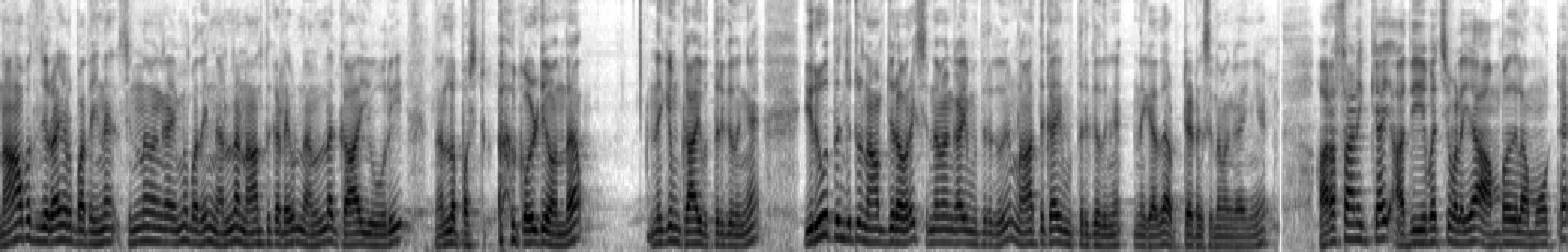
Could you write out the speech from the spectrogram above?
நாற்பத்தஞ்சு ரூபாய்க்கு பார்த்தீங்கன்னா சின்ன வெங்காயமே பார்த்தீங்கன்னா நல்ல நாற்று கடையில் நல்ல காய் ஊறி நல்ல ஃபஸ்ட் குவாலிட்டி வந்தால் இன்றைக்கும் காய் விற்றுருக்குதுங்க இருபத்தஞ்சி டு நாற்பது ரூபா வரை சின்ன வெங்காயம் விற்றுருக்குதுங்க நாற்றுக்காய் விற்றுருக்குதுங்க இன்றைக்கி அது அப்டேட் சின்ன வெங்காயங்க. அரசாணிக்காய் அதிகபட்ச விலையாக ஐம்பதுல மூட்டை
